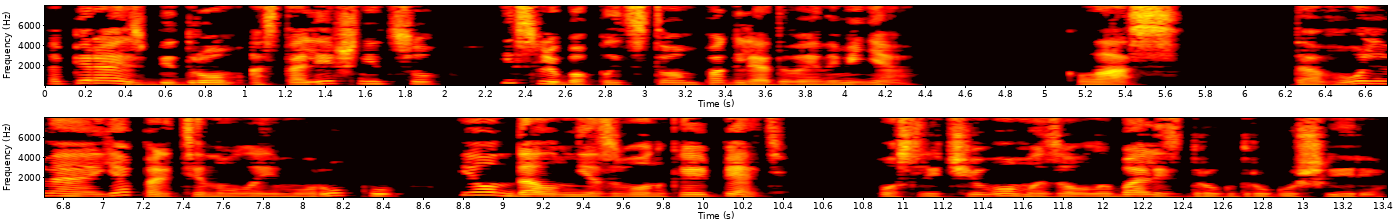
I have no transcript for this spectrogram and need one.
опираясь бедром о столешницу и с любопытством поглядывая на меня. Класс. Довольная, я протянула ему руку, и он дал мне звонкое пять, после чего мы заулыбались друг другу шире.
